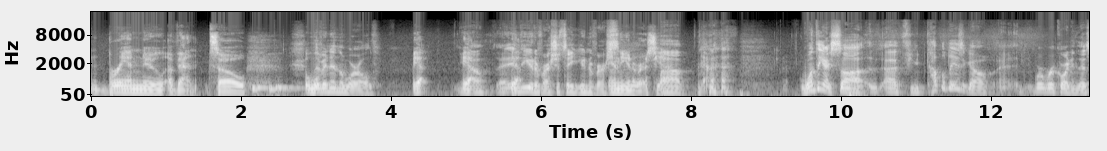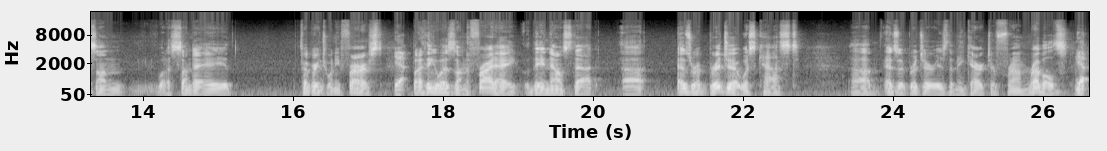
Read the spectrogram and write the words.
brand new event. So, Living in the world. yeah. Yeah. know, in Yeah. the universe. I should say universe. In the universe, yeah. Uh, One thing I saw a few couple days ago, uh, we're recording this on what a Sunday, February twenty first. Yeah. But I think it was on the Friday they announced that uh, Ezra Bridger was cast. Um Ezra Bridger is the main character from Rebels. yeah.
